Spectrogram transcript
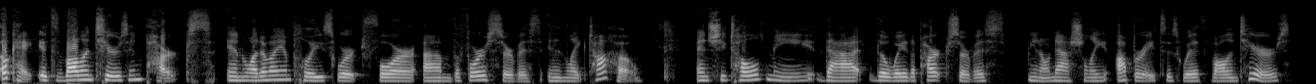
Okay, it's volunteers in parks. And one of my employees worked for um, the Forest Service in Lake Tahoe. And she told me that the way the Park Service, you know, nationally operates is with volunteers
